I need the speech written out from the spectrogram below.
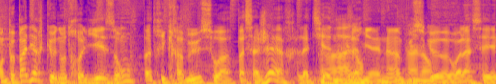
On ne peut pas dire que notre liaison, Patrick Ramu, soit passagère, la tienne Ah et la non. mienne, hein, Ah puisque non. voilà, c'est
